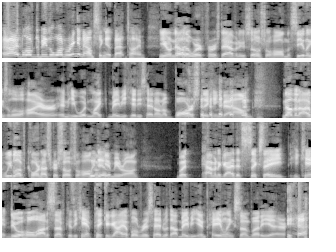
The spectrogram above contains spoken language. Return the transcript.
And I'd love to be the one ring announcing it that time. You know, now But- that we're at First Avenue Social Hall and the ceiling's a little higher, and he wouldn't like maybe hit his head on a bar sticking down. Nothing. I we love Cornhusker Social Hall. We don't do. get me wrong, but having a guy that's six eight, he can't do a whole lot of stuff because he can't pick a guy up over his head without maybe impaling somebody there. Yeah.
